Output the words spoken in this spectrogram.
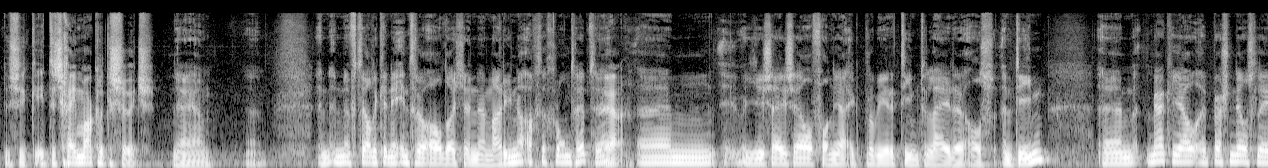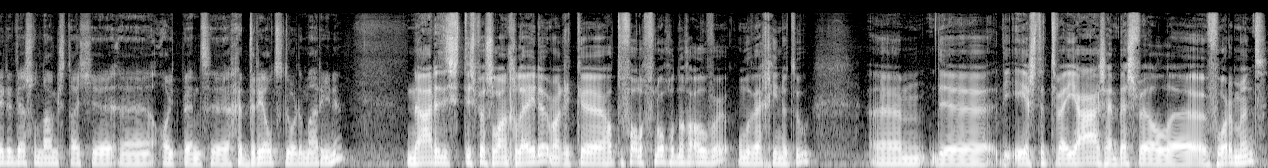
Dus ik, het is geen makkelijke search. Ja, ja. ja. En, en vertelde ik in de intro al dat je een marine-achtergrond hebt. Hè? Ja. Um, je zei zelf van ja, ik probeer het team te leiden als een team. Um, merken jouw personeelsleden desondanks dat je uh, ooit bent uh, gedrild door de marine? Nou, dit is, het is best lang geleden, maar ik uh, had toevallig vanochtend nog over, onderweg hier naartoe. Um, de, die eerste twee jaar zijn best wel uh, vormend.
